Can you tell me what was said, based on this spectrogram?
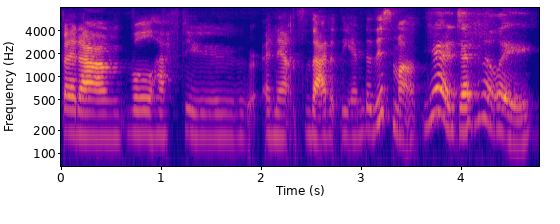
But um, we'll have to announce that at the end of this month. Yeah, definitely.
